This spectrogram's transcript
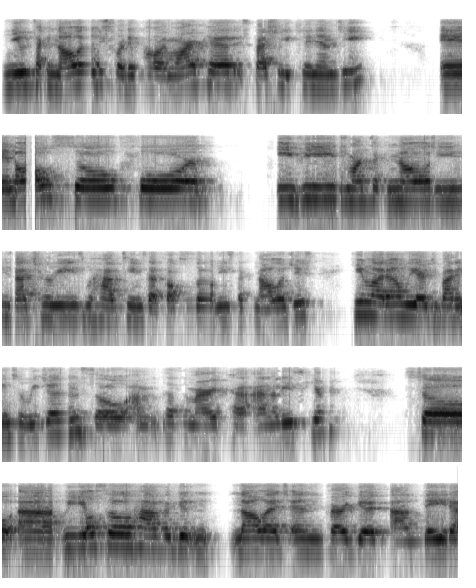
new technologies for the power market, especially clean energy, and also for EVs, smart technologies, batteries. We have teams that focus on these technologies. Here in Latam, we are divided into regions, so I'm South America analyst here. So uh, we also have a good knowledge and very good uh, data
